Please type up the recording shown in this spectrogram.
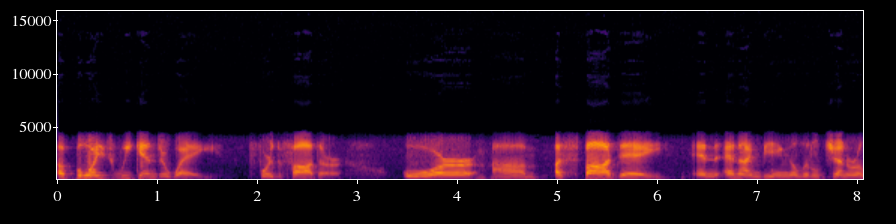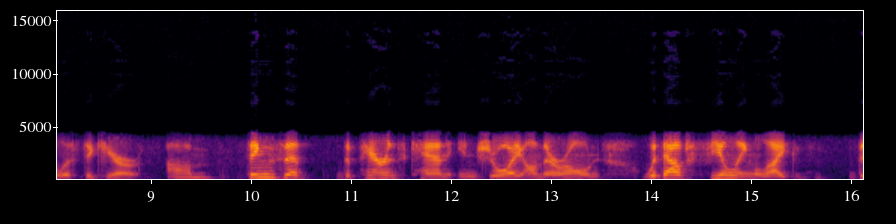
a boys' weekend away for the father, or mm-hmm. um, a spa day, and, and I'm being a little generalistic here. Um, things that the parents can enjoy on their own without feeling like the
